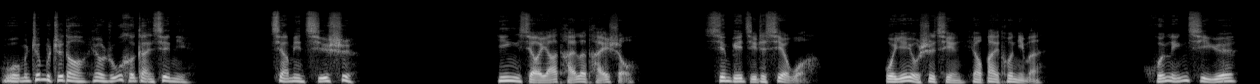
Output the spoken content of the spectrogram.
我们真不知道要如何感谢你，假面骑士。应小牙抬了抬手。先别急着谢我，我也有事情要拜托你们。魂灵契约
